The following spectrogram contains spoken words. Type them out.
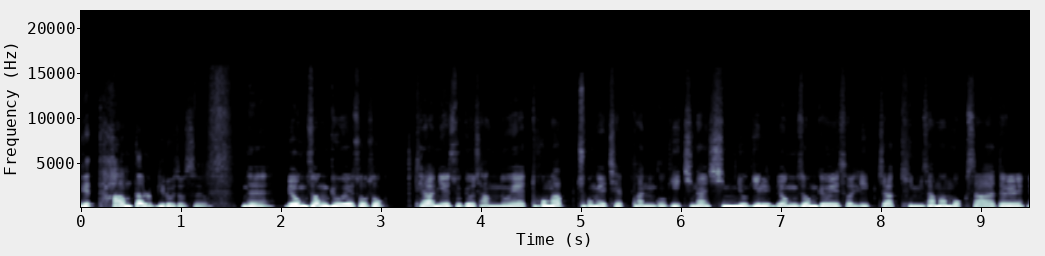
이게 다음 달로 미뤄졌어요. 네. 명성교회 소속 대한예수교 장로회 통합총회 재판국이 지난 16일 명성교회 설립자 김삼원 목사 아들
